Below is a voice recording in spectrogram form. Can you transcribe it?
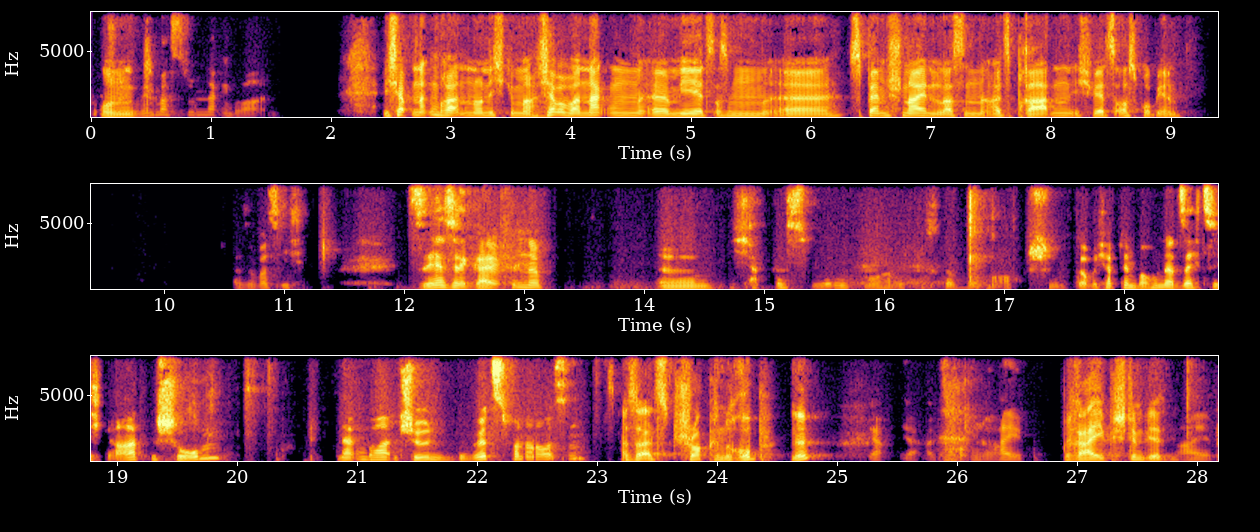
Und Wie machst du einen Nackenbraten? ich habe Nackenbraten noch nicht gemacht. Ich habe aber Nacken äh, mir jetzt aus dem äh, Spam schneiden lassen als Braten. Ich werde es ausprobieren. Also was ich sehr, sehr geil finde, ähm, ich habe das irgendwo, habe ich das glaube ich mal aufgeschrieben. Ich glaube, ich habe den bei 160 Grad geschoben. Nackenbraten schön gewürzt von außen. Also als Trockenrupp, ne? Ja, ja, als Trockenreib. Reib, stimmt. Wir, Reib.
